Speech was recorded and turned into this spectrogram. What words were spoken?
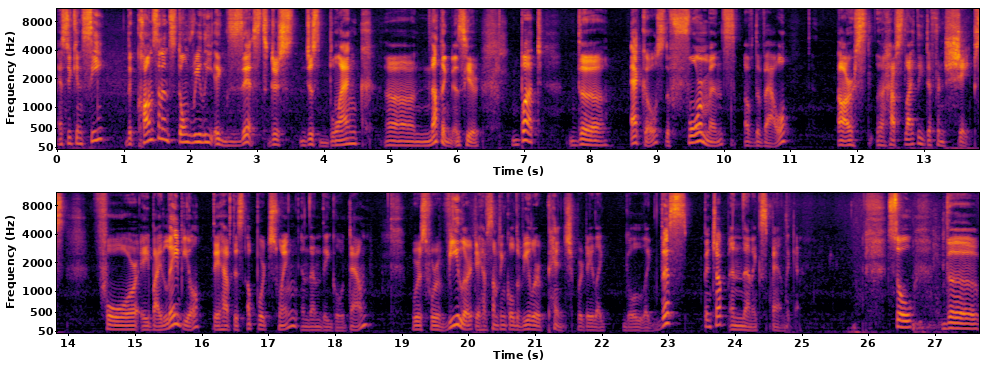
As you can see, the consonants don't really exist. There's just blank uh, nothingness here. But the echoes, the formants of the vowel, are have slightly different shapes. For a bilabial, they have this upward swing and then they go down. Whereas for a velar, they have something called a velar pinch, where they like go like this, pinch up, and then expand again. So the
